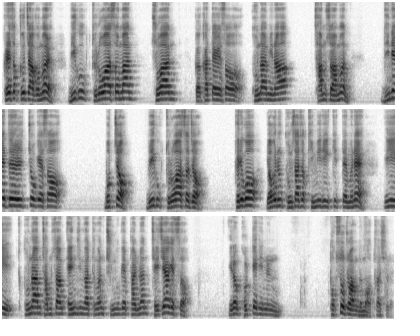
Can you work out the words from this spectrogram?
그래서 그 자금을 미국 들어와서만 주한 그 가까이서 군함이나 잠수함은 니네들 쪽에서 못 줘. 미국 들어와서 줘. 그리고 여기는 군사적 기밀이 있기 때문에 이 군함, 잠수함, 엔진 같은 건 중국에 팔면 제재하겠어. 이런 골 때리는 독소 조항 넣으면 어떡하실래요?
